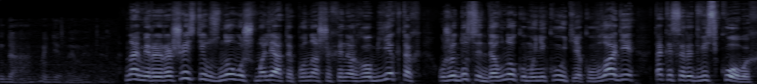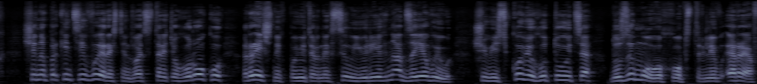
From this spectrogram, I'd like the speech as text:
Да, мы делаем это. Наміри рашистів знову шмаляти по наших енергооб'єктах уже досить давно комунікують як у владі, так і серед військових. Ще наприкінці вересня 23-го року речник повітряних сил Юрій Ігнат заявив, що військові готуються до зимових обстрілів РФ.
